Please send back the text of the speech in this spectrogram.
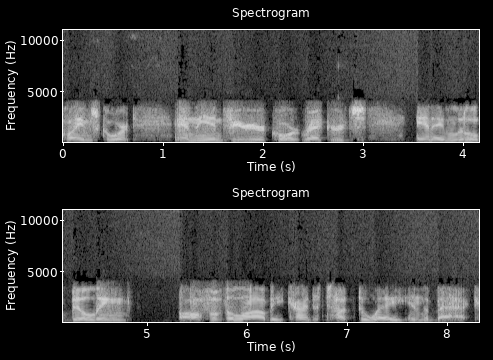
claims court and the inferior court records in a little building off of the lobby, kind of tucked away in the back.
